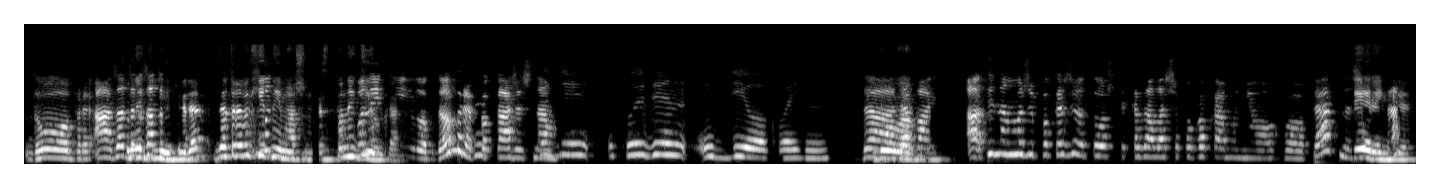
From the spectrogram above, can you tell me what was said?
добре. А, завтра, завтра Понеділка, да? Завтра вихідний, Машенька, з понеділка. понеділок, добре? Покажеш нам. Понедельник возьму. Да, Добре. давай. А ти нам, може, покажи ото, що ти казала, що по бокам у нього п'ятнишко, Сереньке.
